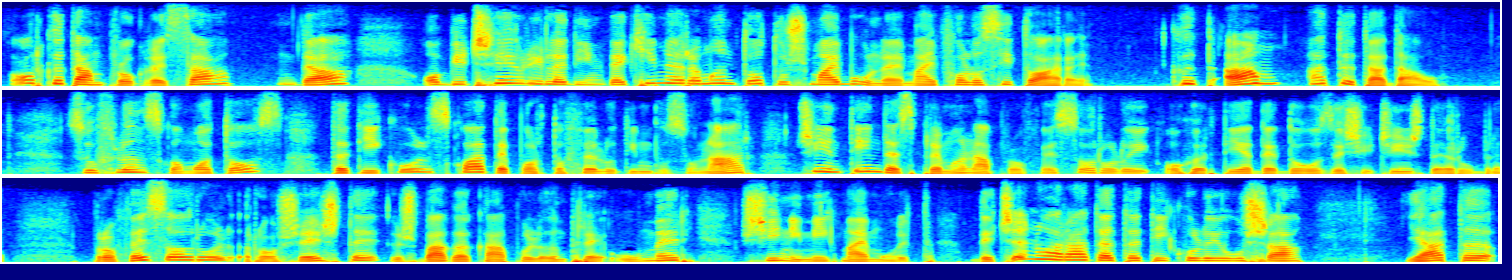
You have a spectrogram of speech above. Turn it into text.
Oricât am progresa, da, obiceiurile din vechime rămân totuși mai bune, mai folositoare. Cât am, atât dau. Suflând scomotos, tăticul scoate portofelul din buzunar și întinde spre mâna profesorului o hârtie de 25 de ruble. Profesorul roșește, își bagă capul între umeri și nimic mai mult. De ce nu arată tăticului ușa? Iată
